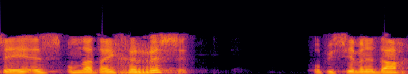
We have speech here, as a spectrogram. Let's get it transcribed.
sê is omdat hy gerus het op die sewende dag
